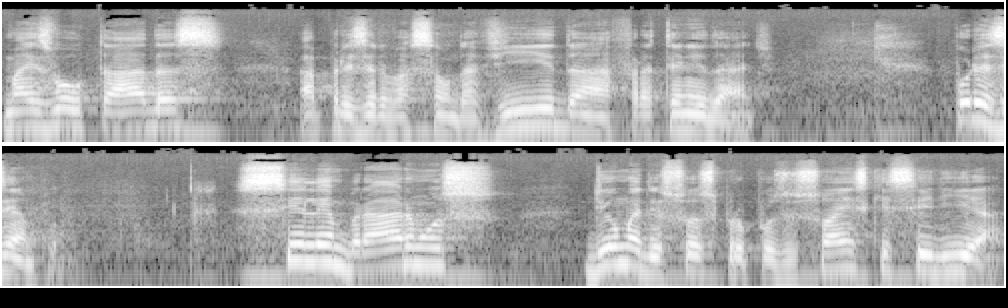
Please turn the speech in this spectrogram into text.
mais voltadas à preservação da vida, à fraternidade. Por exemplo, se lembrarmos de uma de suas proposições que seria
